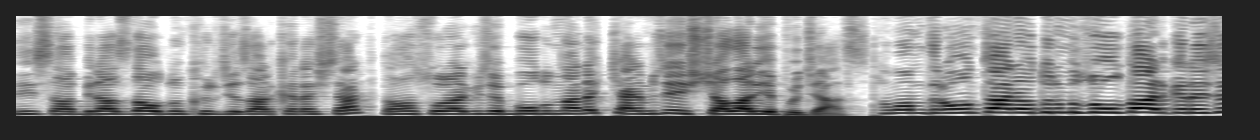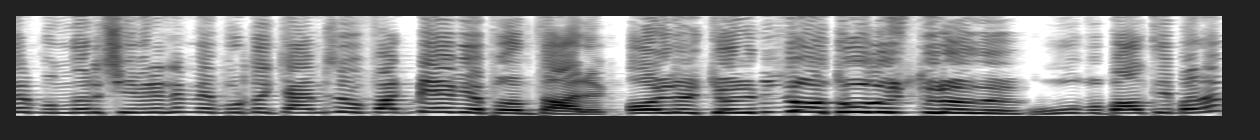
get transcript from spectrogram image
Neyse abi biraz daha odun kıracağız arkadaşlar. Daha sonra arkadaşlar bu odunlarla kendimize eşyalar yapacağız. Tamamdır 10 tane odunumuz oldu arkadaşlar. Bunları çevirelim ve burada kendimize ufak bir ev yapalım Tarık. Aynen kendimize ada oluşturalım. Oo bu baltayı bana mı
